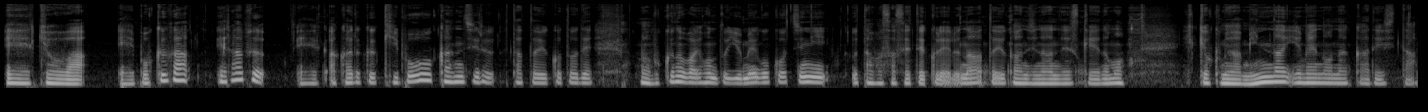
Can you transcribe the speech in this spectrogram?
えー、今日は、えー、僕が選ぶえー、明るく希望を感じる歌ということで、まあ、僕の場合本当夢心地に歌わさせてくれるなという感じなんですけれども1曲目は「みんな夢の中」でした。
